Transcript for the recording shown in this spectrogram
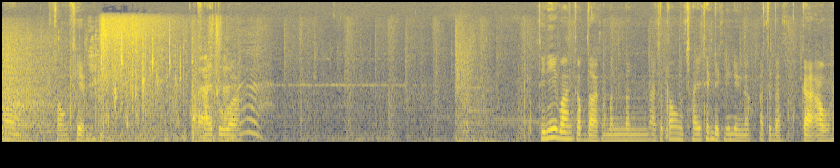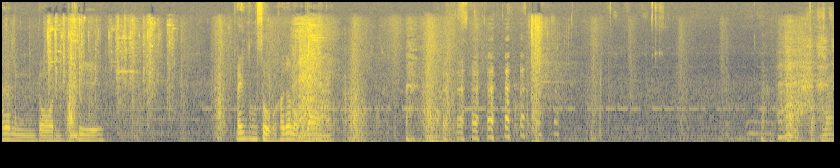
อ่าสองเข็มคลายตัว ทีนี้วางกับดักมันมันอาจจะต้องใช้เทคนิคนิดนึงเนาะอาจจะแบบกะเอาให้มันโดนทีเล่นตรงสูงเขาจะหลบได้นะจับนั่ง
